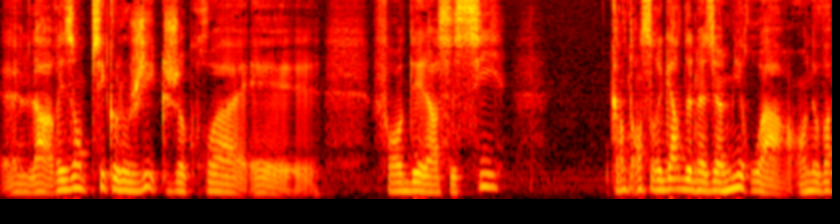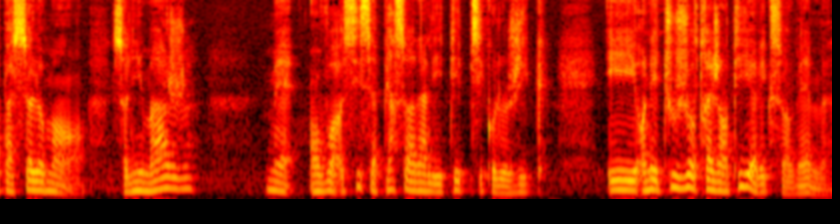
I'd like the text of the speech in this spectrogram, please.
Euh, La raison psychologique, je crois, est fondée dans ceci. Quand on se regarde dans un miroir, on ne voit pas seulement son image, mais on voit aussi sa personnalité psychologique. Et on est toujours très gentil avec soi-même.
